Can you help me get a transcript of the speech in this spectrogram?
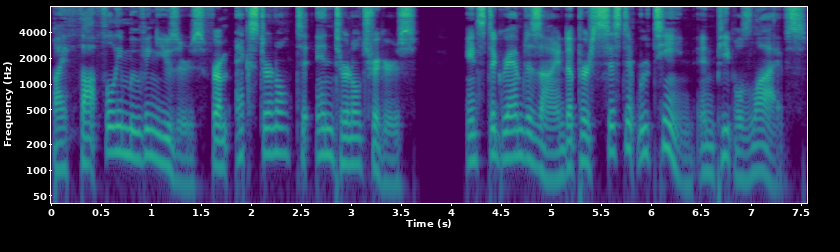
By thoughtfully moving users from external to internal triggers, Instagram designed a persistent routine in people's lives.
